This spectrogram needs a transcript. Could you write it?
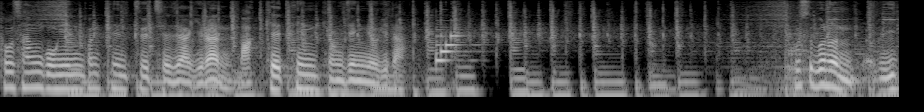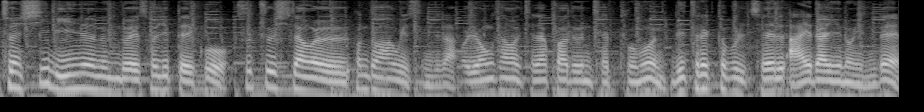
소상공인 콘텐츠 제작이란 마케팅 경쟁력이다. 코스브는 2012년도에 설립돼 있고 수출 시장을 선도하고 있습니다. 어, 영상을 제작받은 제품은 리트랙터블 젤 아이라이너인데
